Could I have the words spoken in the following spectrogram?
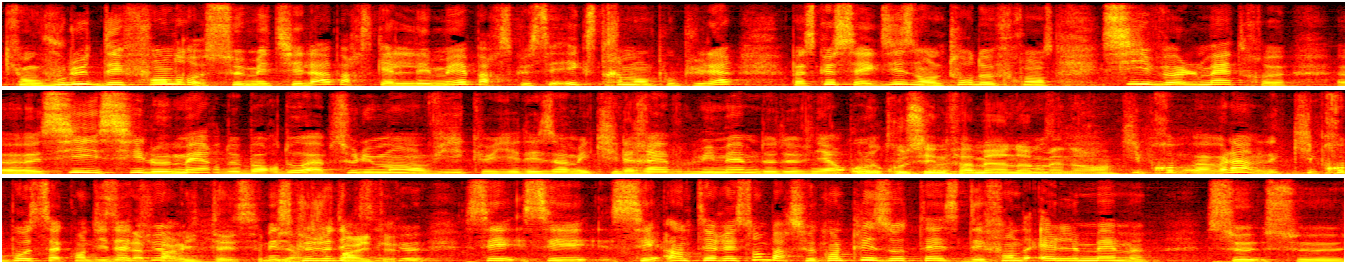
qui ont voulu défendre ce métier-là parce qu'elles l'aimaient, parce que c'est extrêmement populaire, parce que ça existe dans le Tour de France. S'ils veulent mettre, si, si le maire de Bordeaux a absolument envie qu'il y ait des hommes et qu'il rêve lui-même de devenir Pour le coup, c'est une femme et un homme maintenant. Hein qui, bah, voilà, qui propose sa candidature. La parité, Mais ce que je veux dire, c'est que c'est intéressant parce que quand les hôtesses défendent elles-mêmes ce, ce,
